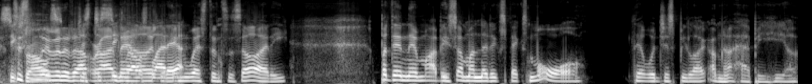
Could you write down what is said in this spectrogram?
Six just rolls. living it up just, just right six now in, in. Western society. But then there might be someone that expects more that would just be like, I'm not happy here.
